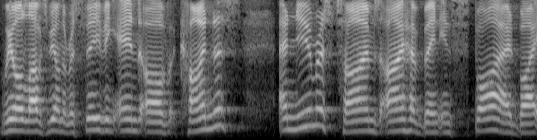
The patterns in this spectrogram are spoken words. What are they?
We all love to be on the receiving end of kindness. And numerous times I have been inspired by,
